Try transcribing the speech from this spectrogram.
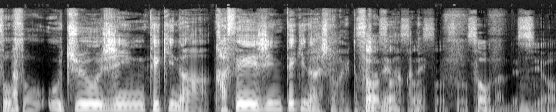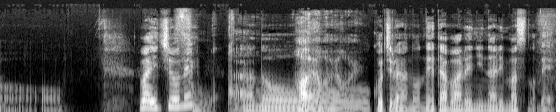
そうそう。宇宙人的な、火星人的な人が言ってましたね。そうそうそう。そうそう、そうなんですよ。まあ一応ね、あのーはいはいはいこちらあのネタバレになりますので、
